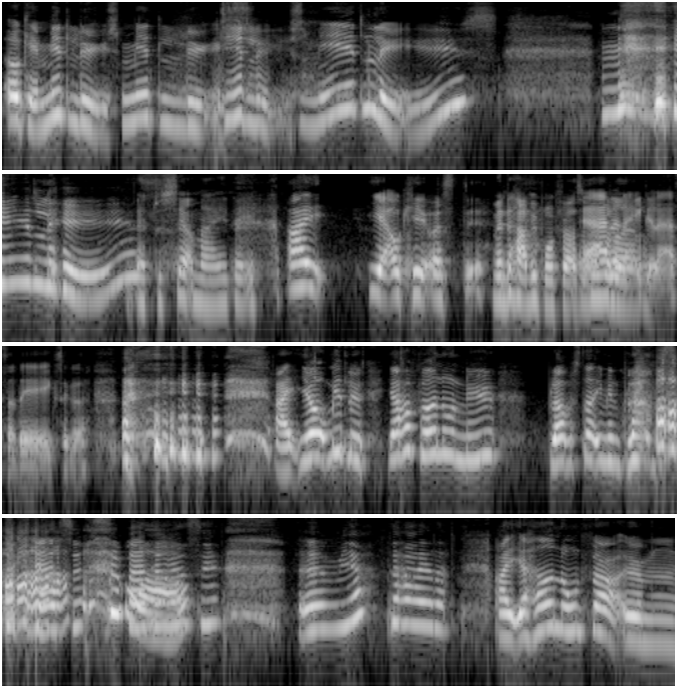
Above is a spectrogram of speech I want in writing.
Okay, mit lys, mit lys. Dit lys. Mit lys. Mit lys. At du ser mig i dag. Ej, ja, okay, også det. Men det har vi brugt før, så Ja, det er rigtigt, altså, det er ikke så godt. Ej, jo, mit lys. Jeg har fået nogle nye blomster i min blomsterkasse. Hvad wow. det vil sige. Øhm, ja, det har jeg da. Ej, jeg havde nogen før, øhm,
